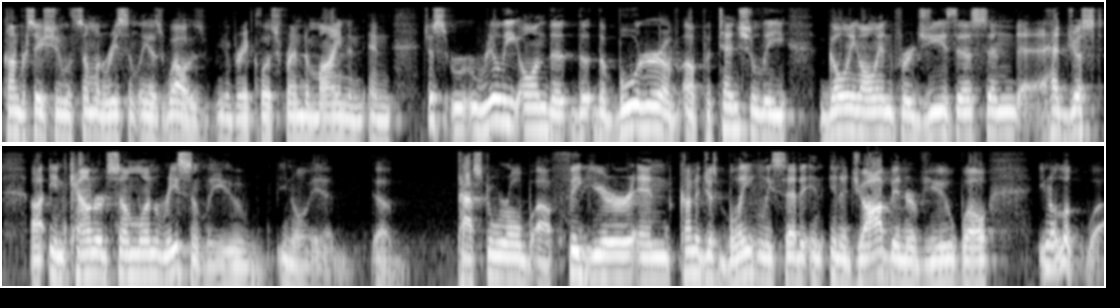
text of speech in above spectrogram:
conversation with someone recently as well, who's you know, a very close friend of mine, and, and just really on the, the, the border of, of potentially going all in for Jesus, and had just uh, encountered someone recently who, you know, uh, pastoral uh, figure and kind of just blatantly said in, in a job interview, well, you know, look,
